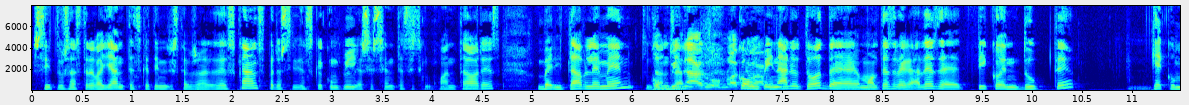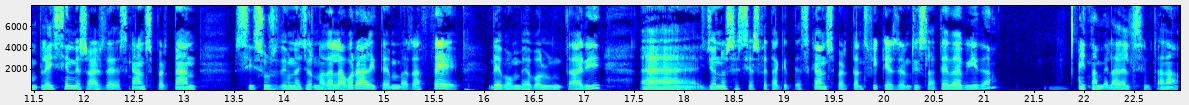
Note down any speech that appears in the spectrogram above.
si tu estàs treballant tens que tenir les teves hores de descans, però si tens que complir les 650 hores, veritablement... Combinar-ho doncs, amb la Combinar-ho tot, de, moltes vegades eh, fico en dubte que compleixin les hores de descans. Per tant, si surts d'una jornada laboral i te'n vas a fer de bomber voluntari, eh, jo no sé si has fet aquest descans. Per tant, fiques en risc la teva vida i també la del ciutadà.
